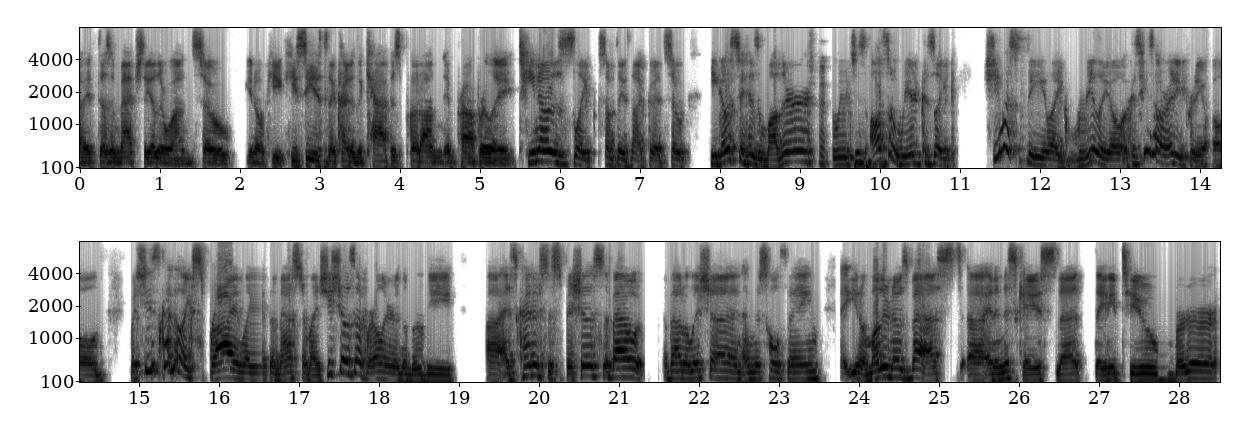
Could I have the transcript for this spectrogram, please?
Uh, it doesn't match the other one, so you know he he sees that kind of the cap is put on improperly. He knows like something's not good, so he goes to his mother, which is also weird because like she must be like really old because he's already pretty old, but she's kind of like spry and like the mastermind. She shows up earlier in the movie uh, as kind of suspicious about about Alicia and, and this whole thing. You know, mother knows best, uh, and in this case, that they need to murder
